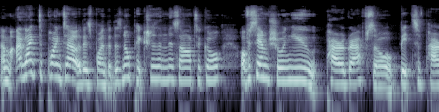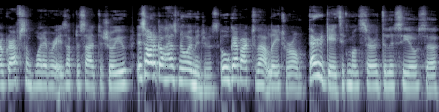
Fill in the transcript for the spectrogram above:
Um, I'd like to point out at this point that there's no pictures in this article. Obviously, I'm showing you paragraphs or bits of paragraphs or whatever it is I've decided to show you. This article has no images, but we'll get back to that later on. Variegated Monstera deliciosa,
